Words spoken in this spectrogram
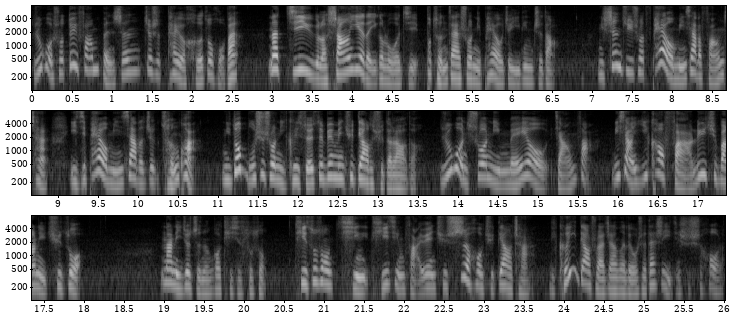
如果说对方本身就是他有合作伙伴，那基于了商业的一个逻辑，不存在说你配偶就一定知道。你甚至于说配偶名下的房产以及配偶名下的这个存款，你都不是说你可以随随便便去调取得了的。如果你说你没有想法，你想依靠法律去帮你去做，那你就只能够提起诉讼，提诉讼请提请法院去事后去调查，你可以调出来这样的流水，但是已经是事后了。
